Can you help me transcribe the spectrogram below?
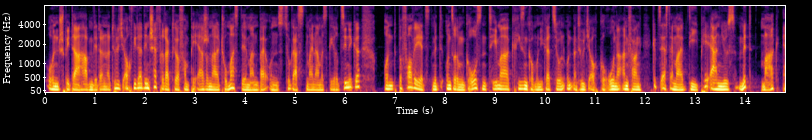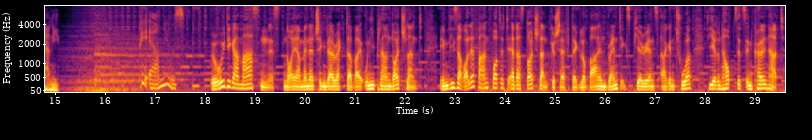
und später haben wir dann natürlich auch wieder den Chefredakteur vom PR-Journal Thomas Dillmann bei uns zu Gast. Mein Name ist Gerrit Zinicke und bevor wir jetzt mit unserem großen Thema Krisenkommunikation und natürlich auch Corona anfangen, gibt es erst einmal die PR-News mit Marc Erni. PR News. Rüdiger Maaßen ist neuer Managing Director bei Uniplan Deutschland. In dieser Rolle verantwortet er das Deutschlandgeschäft der globalen Brand Experience Agentur, die ihren Hauptsitz in Köln hat.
